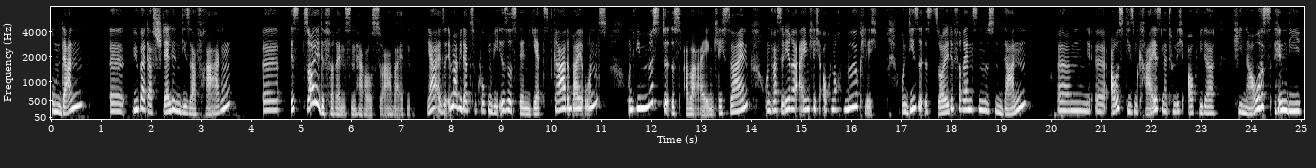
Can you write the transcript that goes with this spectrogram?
um dann äh, über das Stellen dieser Fragen äh, Ist-Soll-Differenzen herauszuarbeiten. Ja, also immer wieder zu gucken, wie ist es denn jetzt gerade bei uns und wie müsste es aber eigentlich sein und was wäre eigentlich auch noch möglich. Und diese Ist-Soll-Differenzen müssen dann ähm, äh, aus diesem Kreis natürlich auch wieder hinaus in die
